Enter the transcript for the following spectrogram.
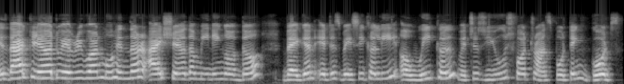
Is that clear to everyone, Mohinder? I share the meaning of the wagon. It is basically a vehicle which is used for transporting goods,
